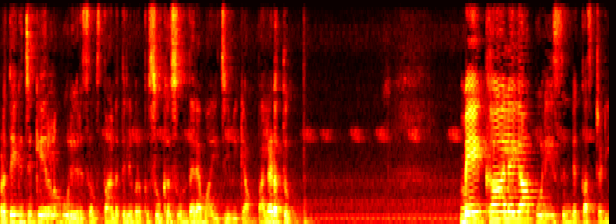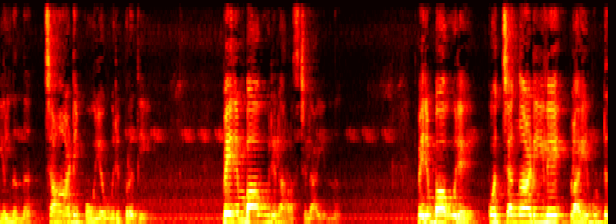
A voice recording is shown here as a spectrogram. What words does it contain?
പ്രത്യേകിച്ച് കേരളം പോലെ ഒരു സംസ്ഥാനത്തിൽ ഇവർക്ക് സുഖസുന്ദരമായി ജീവിക്കാം പലയിടത്തും. മേഘാലയ പോലീസിന്റെ കസ്റ്റഡിയിൽ നിന്ന് ചാടിപ്പോയ ഒരു പ്രതി പെരുമ്പാവൂരിൽ അറസ്റ്റിലായി ഇന്ന്. പെരുമ്പാവൂര് കൊച്ചങ്ങാടിയിലെ പ്ലൈവുഡ്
